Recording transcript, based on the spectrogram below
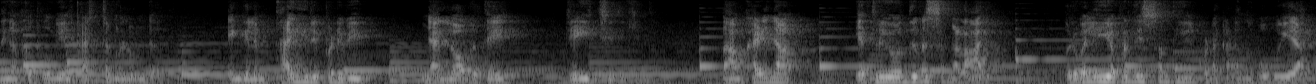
നിങ്ങൾക്ക് ഭൂമിയിൽ കഷ്ടങ്ങളുണ്ട്. എങ്കിലും ധൈര്യപ്പെടുവീൻ. ഞാൻ ലോകത്തെ ജയിച്ചിരിക്കുന്നു. നാം കഴിഞ്ഞ എത്രയോ ദിവസങ്ങളായി ഒരു വലിയ പ്രതിസന്ധിയിൽ കൂടെ കടന്നു പോവുകയാണ്.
